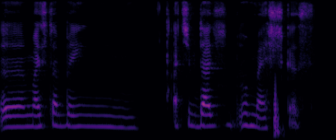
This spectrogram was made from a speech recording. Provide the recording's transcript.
Uh, mas também atividades domésticas.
